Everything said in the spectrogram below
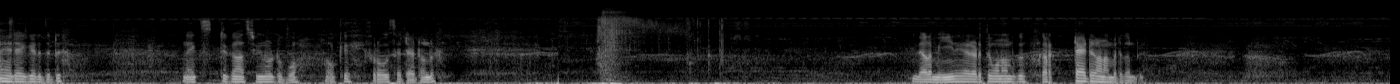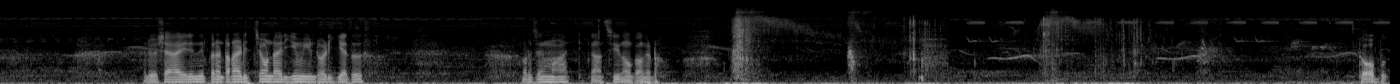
നേരെയൊക്കെ എടുത്തിട്ട് നെക്സ്റ്റ് കാസ്റ്റിങ്ങിലോട്ട് പോകാം ഓക്കെ ഫ്രോഗ് സെറ്റ് ഇയാളെ മീൻ അടുത്ത് പോകണം നമുക്ക് കറക്റ്റായിട്ട് കാണാൻ പറ്റുന്നുണ്ട്. ഒരു പക്ഷേ ആയിരം ഇപ്പം രണ്ടെണ്ണം അടിച്ചുകൊണ്ടായിരിക്കും വീണ്ടും അടിക്കാത്തത്. കുറച്ച് മാറ്റി കാസി നോക്കാം കേട്ടോ. ടോപ്പ്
